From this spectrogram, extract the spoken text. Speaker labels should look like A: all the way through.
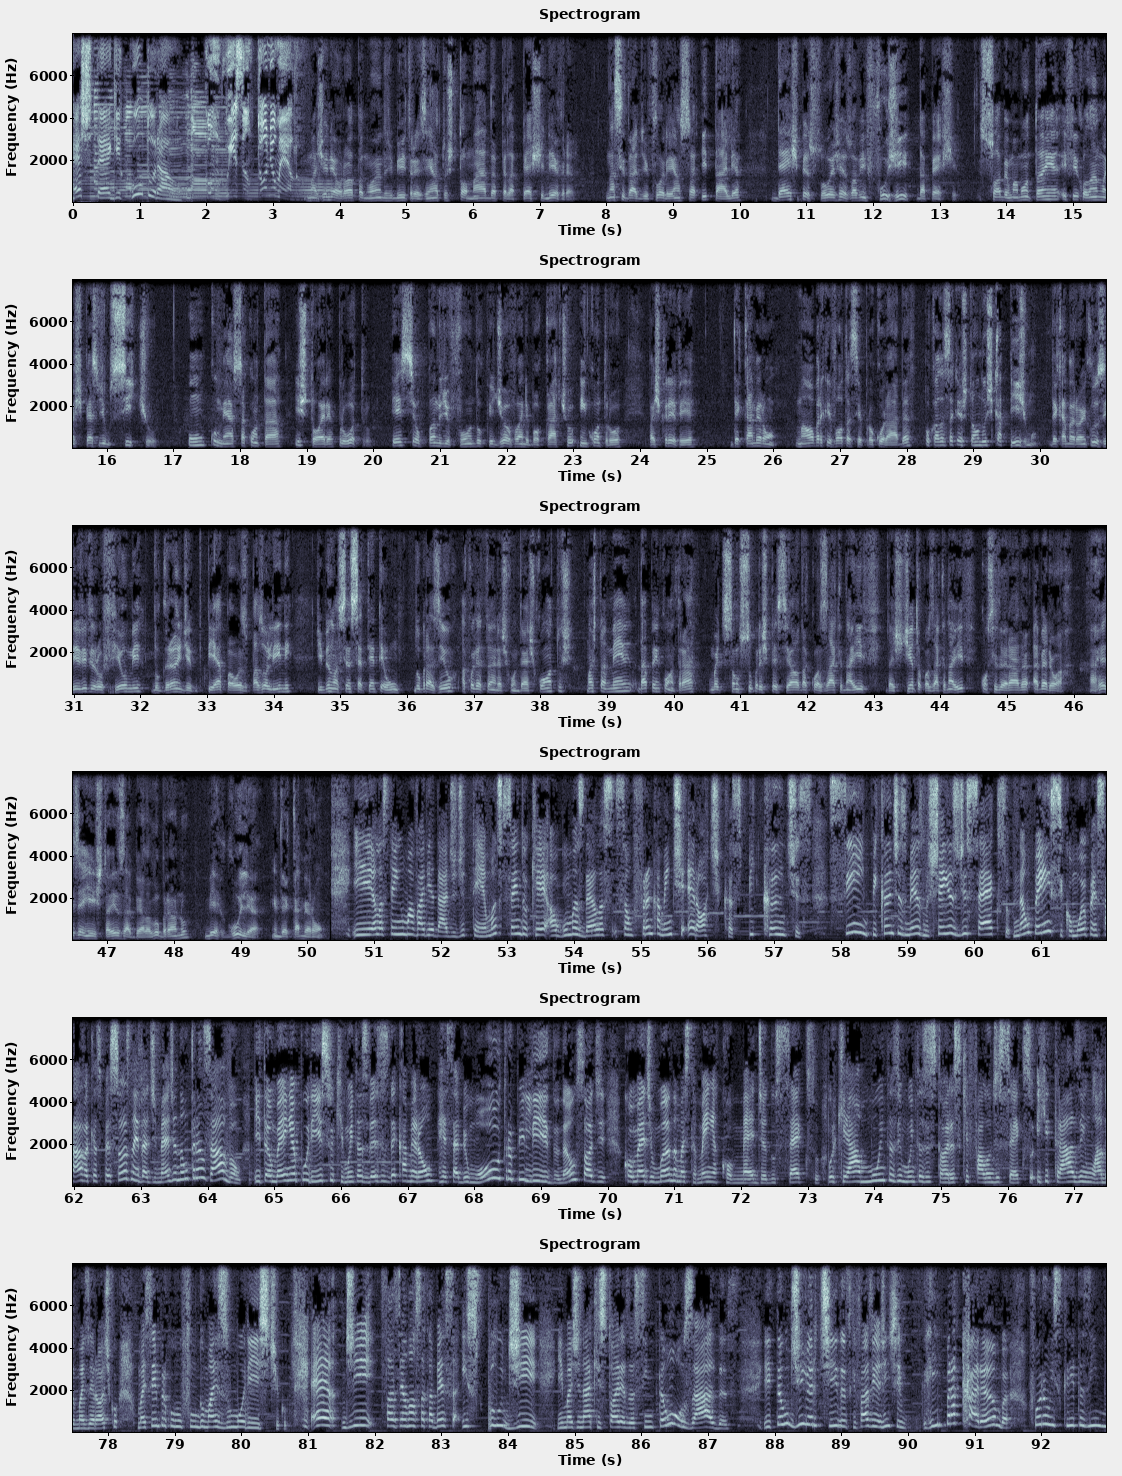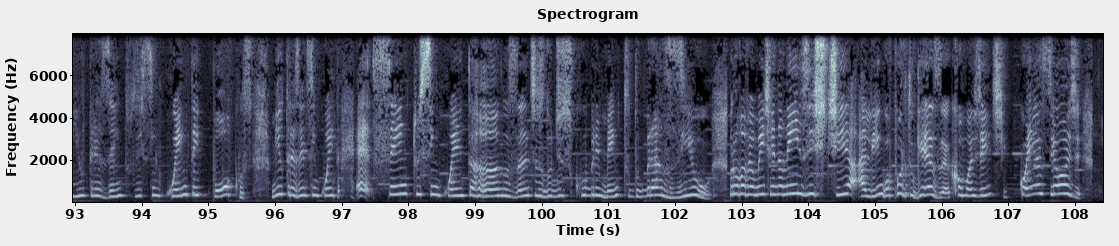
A: Hashtag Cultural, com Luiz Antônio Melo.
B: Imagine a Europa no ano de 1300 tomada pela peste negra. Na cidade de Florença, Itália, dez pessoas resolvem fugir da peste. Sobem uma montanha e ficam lá numa espécie de um sítio. Um começa a contar história para o outro. Esse é o pano de fundo que Giovanni Boccaccio encontrou para escrever Decameron, uma obra que volta a ser procurada por causa dessa questão do escapismo. Decameron, inclusive, virou filme do grande Pier Paolo Pasolini de 1971. No Brasil, há coletâneas com 10 contos, mas também dá para encontrar uma edição super especial da Kozak Naif, da extinta Kozak Naif, considerada a melhor. A resenhista Isabela Lubrano mergulha em Decameron.
C: E elas têm uma variedade de temas, sendo que algumas delas são francamente eróticas, picantes. Sim, picantes mesmo, cheias de sexo. Não pense como eu pensava que as pessoas na Idade Média não transavam. E também é por isso que muitas vezes Decameron recebe um outro apelido, não só de comédia humana, mas também a comédia do sexo, porque há muitas e muitas histórias que falam de sexo e que trazem um lado mais erótico, mas sempre com um fundo mais humorístico. É de fazer a nossa cabeça explodir, imaginar que histórias assim tão ousadas e tão divertidas que fazem a gente rir pra caramba foram escritas em 1350 e poucos. 1350 é 150 anos antes do descobrimento do Brasil. Provavelmente ainda nem existia a língua portuguesa como a gente conhece hoje.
